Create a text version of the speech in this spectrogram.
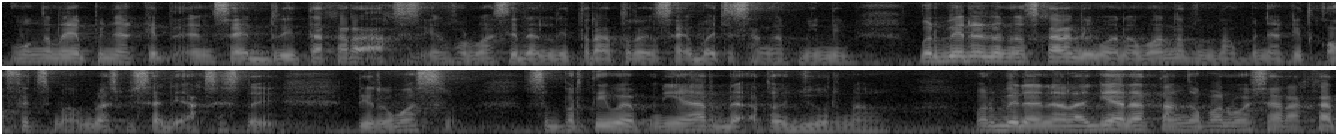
mengenai penyakit yang saya derita karena akses informasi dan literatur yang saya baca sangat minim. Berbeda dengan sekarang di mana-mana tentang penyakit COVID-19 bisa diakses di, rumah seperti web niar atau jurnal. Perbedaannya lagi ada tanggapan masyarakat,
